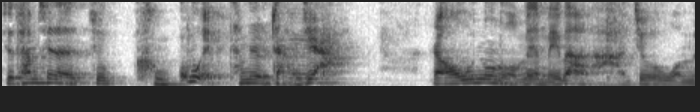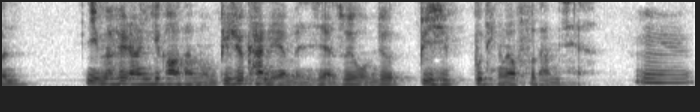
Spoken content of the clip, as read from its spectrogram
就他们现在就很贵，他们就涨价，然后弄得我们也没办法，就我们因为非常依靠他们，我们必须看这些文献，所以我们就必须不停的付他们钱。嗯，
